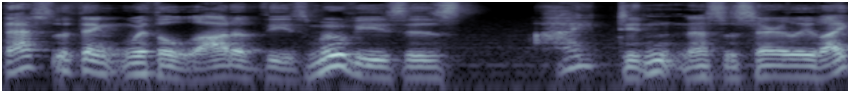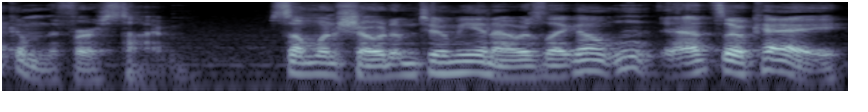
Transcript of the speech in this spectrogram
that's the thing with a lot of these movies is I didn't necessarily like them the first time. Someone showed them to me, and I was like, "Oh, mm, that's okay."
